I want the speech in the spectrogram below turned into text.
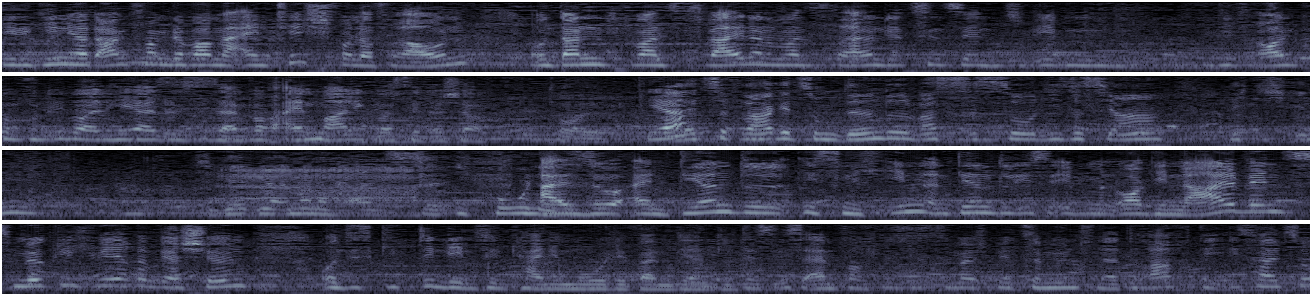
Die Regine hat angefangen, da war mal ein Tisch voller Frauen. Und dann waren es zwei, dann waren es drei und jetzt sind es eben, die Frauen kommen von überall her. Also es ist einfach einmalig, was sie da schaffen. Toll. Ja? Letzte Frage zum Dirndl. Was ist so dieses Jahr richtig in? Sie gelten ja immer noch als äh, Ikone. Also ein Dirndl ist nicht in, ein Dirndl ist eben ein Original, wenn es möglich wäre, wäre schön. Und es gibt in dem Sinn keine Mode beim Dirndl. Das ist einfach, das ist zum Beispiel jetzt eine Münchner Tracht, die ist halt so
